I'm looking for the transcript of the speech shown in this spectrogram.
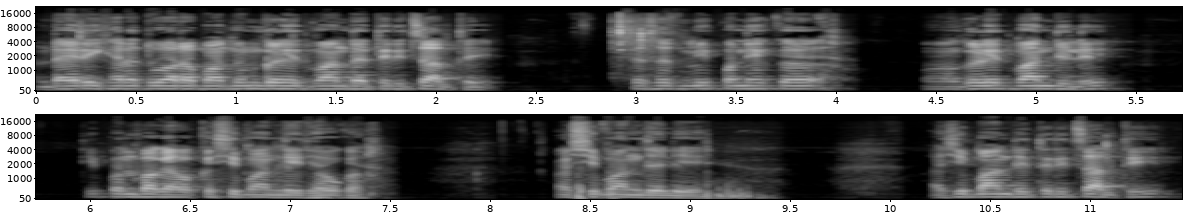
डायरेक्ट ह्याला द्वारा बांधून गळीत बांधला तरी चालतंय. तसंच मी पण एक अं, बांधलेले. ती पण बघावं कशी बांधली हो का? अशी बांधलेली आहे. अशी बांधली तरी चालते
